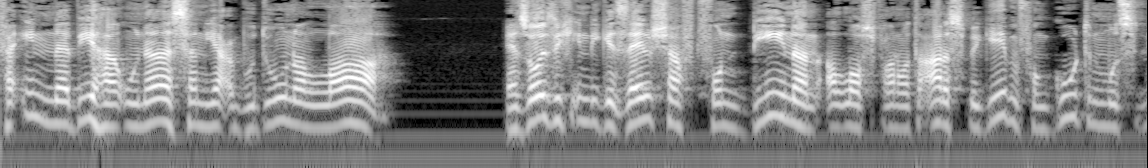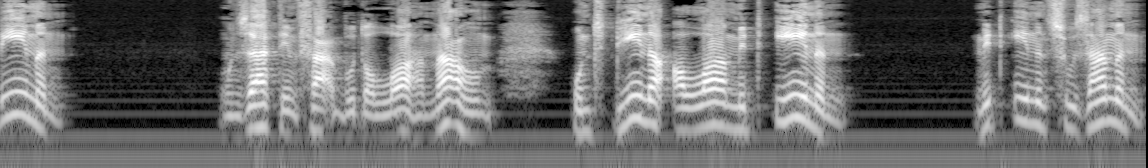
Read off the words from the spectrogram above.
فَإِنَّ بِهَا أُنَاسًا يَعْبُدُونَ اللَّهِ Er soll sich in die Gesellschaft von Dienern Allah subhanahu wa ta'ala begeben, von guten Muslimen. Und sagt ihm, فَعْبُدَ اللَّهَ مَعْهُمْ und diene Allah mit ihnen, mit ihnen zusammen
